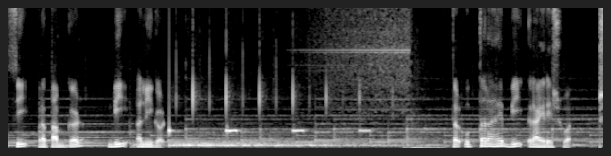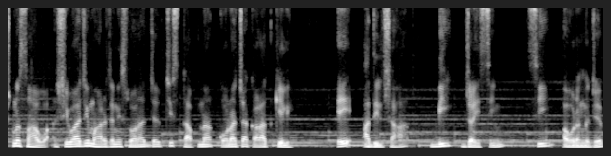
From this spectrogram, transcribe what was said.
C. Pratapgad D. Aligarh. तर उत्तर आहे बी. रायरेश्वर. प्रश्न सहावा. शिवाजी महाराजांनी स्वराज्याची स्थापना कोणाच्या काळात केली? A Adilshah B Jaysingh C Aurangzeb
